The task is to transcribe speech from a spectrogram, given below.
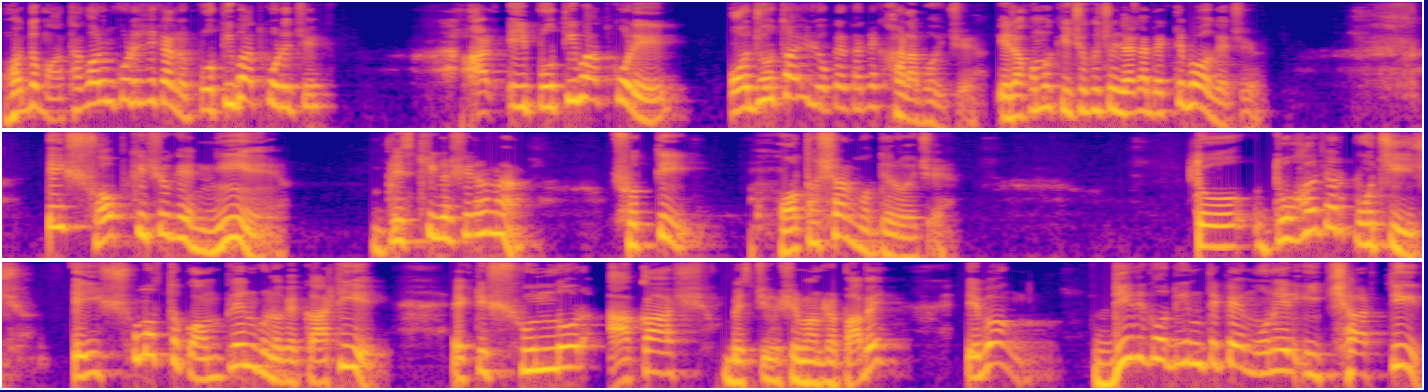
হয়তো মাথা গরম করেছে কেন? প্রতিবাদ করেছে। আর এই প্রতিবাদ করে অযথাই লোকের কাছে খারাপ হয়েছে। এরকমও কিছু কিছু জায়গা দেখতে পাওয়া গেছে। এই সব কিছুকে নিয়ে বৃষ্টিক রাশিরা না সত্যি হতাশার মধ্যে রয়েছে। তো দু হাজার পঁচিশ এই সমস্ত কমপ্লেনগুলোকে কাটিয়ে একটি সুন্দর আকাশ বৃষ্টিক রাশির মানুষরা পাবে এবং দীর্ঘদিন থেকে মনের ইচ্ছার তীর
